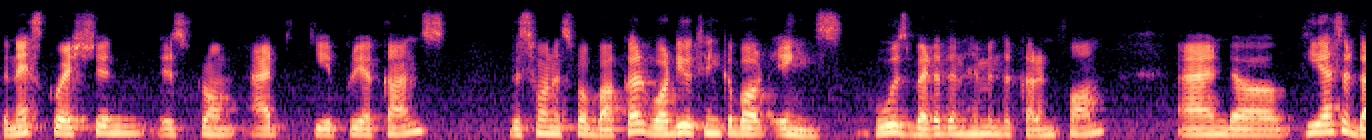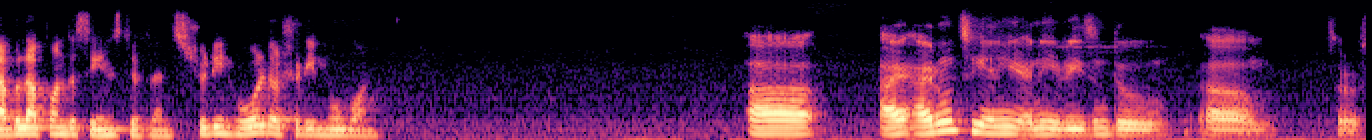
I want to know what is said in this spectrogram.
The next question is from at Kans. This one is for Bakar. What do you think about Ings? Who is better than him in the current form? And uh, he has a double up on the Saints defense. Should he hold or should he move on? Uh, I, I don't see any any reason to um, sort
